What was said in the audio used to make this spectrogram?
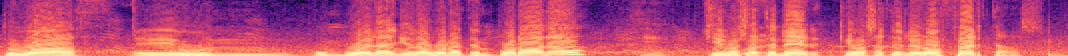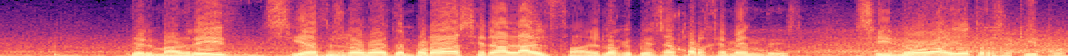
tú haz eh, un, un buen año, una buena temporada, que vas a tener que vas a tener ofertas del Madrid. Si haces una buena temporada será el alza, es lo que piensa Jorge Méndez. Si no, hay otros equipos.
